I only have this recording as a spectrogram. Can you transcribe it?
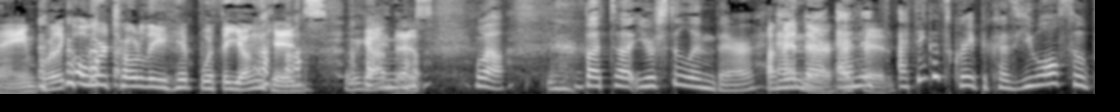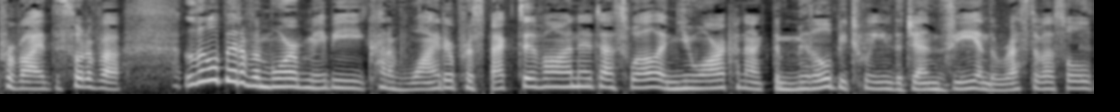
same. We're like oh we're totally hip with the young kids. We got this. Well, but uh, you're still in there. I'm in and, uh, there. I and it's. I think it's great because you also provide the sort of a, a little bit of a more maybe kind of wider perspective on it as well. And you are kind of like the middle between the Gen Z and the rest of us old,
